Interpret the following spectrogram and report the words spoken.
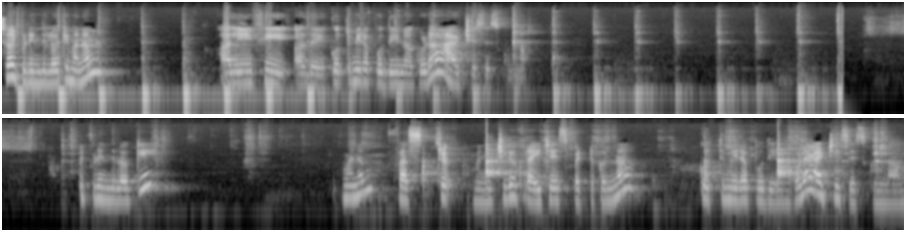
సో ఇప్పుడు ఇందులోకి మనం ఆ లీఫీ అదే కొత్తిమీర పుదీనా కూడా యాడ్ చేసేసుకున్నాం ఇప్పుడు ఇందులోకి మనం ఫస్ట్ మంచిగా ఫ్రై చేసి పెట్టుకున్న కొత్తిమీర పుదీనా కూడా యాడ్ చేసేసుకుందాం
